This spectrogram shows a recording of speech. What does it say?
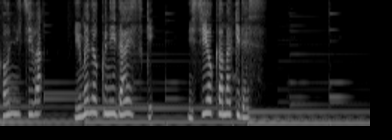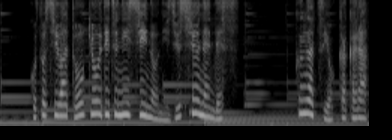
こんにちは。夢の国大好き、西岡真希です。今年は東京ディズニーシーの20周年です。9月4日から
